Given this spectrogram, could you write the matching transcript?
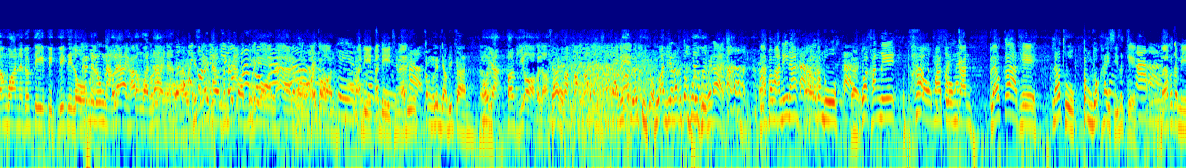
กลางวันนะดนตรีปิดวิกในโรงเล่นในโรงหนังก็เล่ได้ครับ กลางวันได้นะ เออสมัยก่อน สมัยก่อนสมัยก่อนสมัยก่อนนะอ่าเราบอกสมัยก่อน อดีตอดีตใช่ไหมอดีตต้องเล่นยามวิการ โอ้ยงตอนผีออกกันเหรอ ใช่ ตอนนี้ก็เหลือจุดอยู่อันเดียวแล้วก็ต้องพูดให้ถูกให้ได้นะประมาณนี้นะค่ะเราต้องดูค่ะได้ว่าครั้งนี้ถ้าออกมาตรงกัน แล้วกล้าเทแล้วถูกต้องยกให้ศรีสะเกดอ่าฮะ แล้วก็จะมี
